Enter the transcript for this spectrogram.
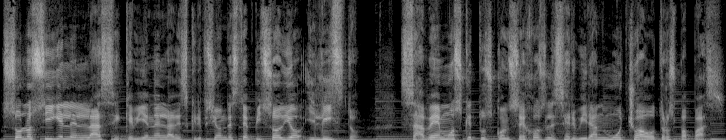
solo sigue el enlace que viene en la descripción de este episodio y listo. Sabemos que tus consejos le servirán mucho a otros papás.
